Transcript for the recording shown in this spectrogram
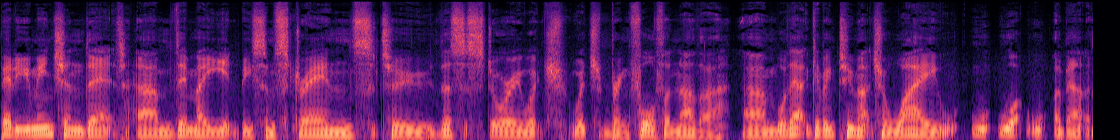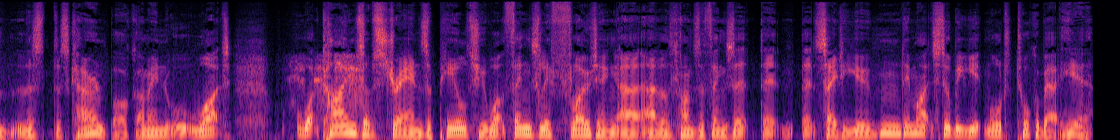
Patty, you mentioned that um, there may yet be some strands to this story which which bring forth another. Um, without giving too much away, what about this this current book? I mean, what what kinds of strands appeal to you? What things left floating are, are the kinds of things that, that, that say to you, hmm, there might still be yet more to talk about here?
